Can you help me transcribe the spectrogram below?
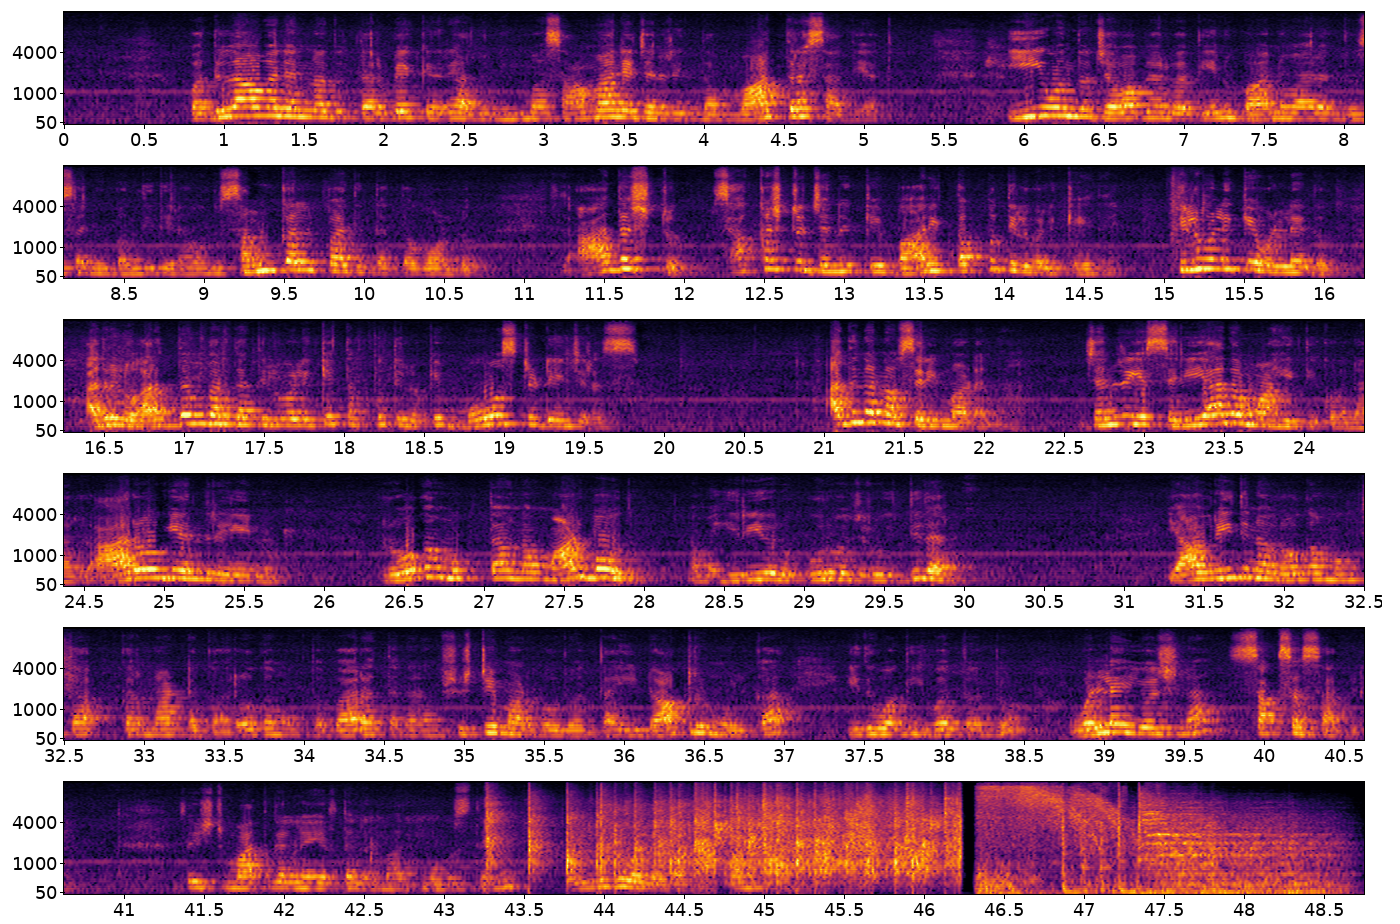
ಬದಲಾವಣೆ ಅನ್ನೋದು ತರಬೇಕಂದ್ರೆ ಅದು ನಿಮ್ಮ ಸಾಮಾನ್ಯ ಜನರಿಂದ ಮಾತ್ರ ಸಾಧ್ಯ ಅದು. ಈ ಒಂದು ಜವಾಬ್ದಾರಿ ವತಿಯನ್ನು ಭಾನುವಾರ ದಿವಸ ನೀವು ಬಂದಿದ್ದೀರಾ? ಒಂದು ಸಂಕಲ್ಪದಿಂದ ತಗೊಂಡು. ಆದಷ್ಟು ಸಾಕಷ್ಟು ಜನಕ್ಕೆ ಭಾರಿ ತಪ್ಪು ತಿಳುವಳಿಕೆ ಇದೆ. ತಿಳುವಳಿಕೆ ಒಳ್ಳೆಯದು ಅದರಲ್ಲೂ ಅರ್ಧಂಬರ್ಧ ತಿಳುವಳಿಕೆ, ತಪ್ಪು ತಿಳುವಳಿಕೆ ಮೋಸ್ಟ್ ಡೇಂಜರಸ್ ಅದನ್ನು ನಾವು ಸರಿ ಮಾಡೋಣ. ಜನರಿಗೆ ಸರಿಯಾದ ಮಾಹಿತಿ ಕೊಡೋಣ. ಆರೋಗ್ಯ ಅಂದರೆ ಏನು? ರೋಗ ಮುಕ್ತ ನಾವು ಮಾಡ್ಬೋದು. ನಮ್ಮ ಹಿರಿಯರು, ಪೂರ್ವಜರು ಇದ್ದಿದ್ದಾರೆ. ಯಾವ ರೀತಿ ನಾವು ರೋಗ ಮುಕ್ತ ಕರ್ನಾಟಕ, ರೋಗ ಮುಕ್ತ ಭಾರತನ ನಾವು ಸೃಷ್ಟಿ ಮಾಡ್ಬೋದು ಅಂತ ಈ ಡಾಕ್ಟ್ರ್ ಮೂಲಕ ಇದು ಒಂದು ಇವತ್ತೊಂದು ಒಳ್ಳೆಯ ಯೋಜನಾ ಸಕ್ಸಸ್ ಆಗಲಿ. ಸೊ ಇಷ್ಟು ಮಾತುಗಳನ್ನ ಹೇಳ್ತಾ ನನ್ನ ಮಾತು ಮುಗಿಸ್ತೇನೆ. ಎಲ್ರಿಗೂ ಒಳ್ಳೆಯದಾಗಲಿ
